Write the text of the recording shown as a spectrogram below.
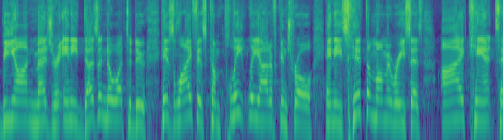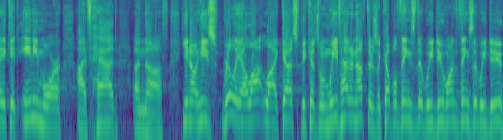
beyond measure, and he doesn't know what to do. His life is completely out of control, and he's hit the moment where he says, I can't take it anymore. I've had enough. You know, he's really a lot like us because when we've had enough, there's a couple things that we do. One of the things that we do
